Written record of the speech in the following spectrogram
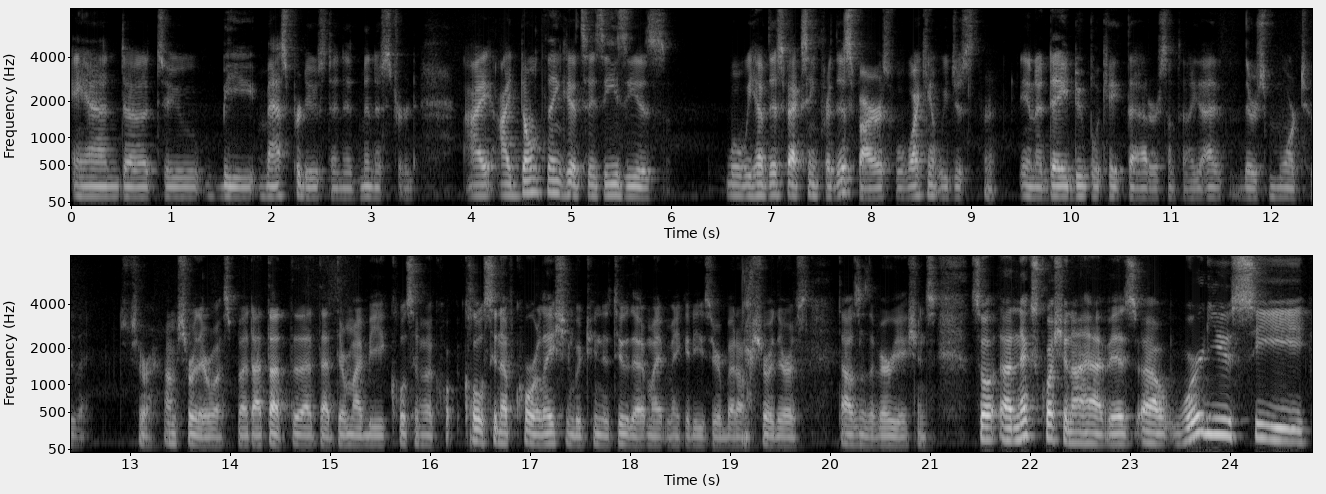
and uh, to be mass produced and administered. I, I don't think it's as easy as, well, we have this vaccine for this virus. Well, why can't we just right. in a day duplicate that or something like that? There's more to it. Sure, I'm sure there was, but I thought that, that there might be close enough close enough correlation between the two that might make it easier. But I'm sure there's thousands of variations. So uh, next question I have is, uh, where do you see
